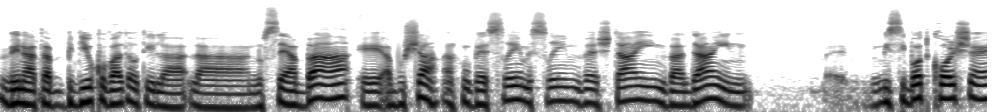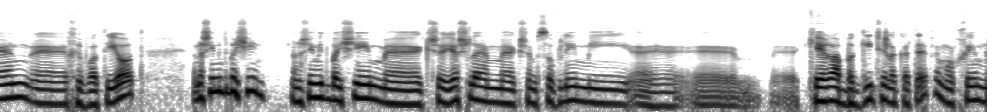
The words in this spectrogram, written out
והנה, אתה בדיוק הובלת אותי לנושא הבא, אה, הבושה. אנחנו ב-2022 ועדיין, אה, מסיבות כלשהן חברתיות, אנשים מתביישים. אנשים מתביישים uh, כשיש להם, uh, כשהם סובלים מקרע uh, uh, בגיד של הכתף, הם הולכים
